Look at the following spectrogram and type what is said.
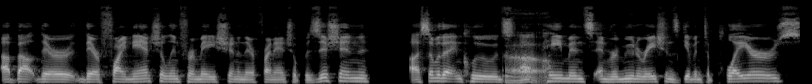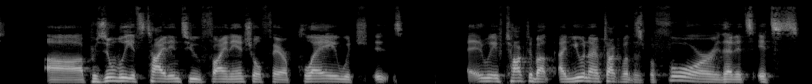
about their their financial information and their financial position. Uh, some of that includes uh, Oh. payments and remunerations given to players. Uh, presumably, it's tied into financial fair play, which is and we've talked about. And you and I have talked about this before that it's it's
